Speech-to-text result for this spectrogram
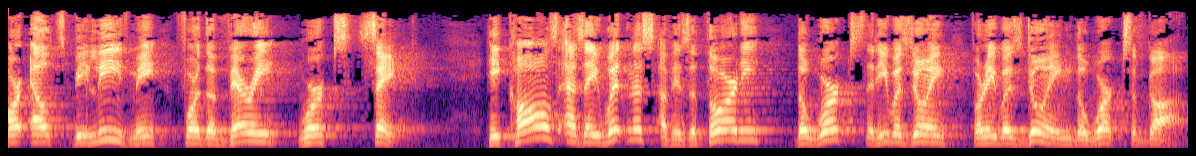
or else believe me for the very works' sake. He calls as a witness of his authority the works that he was doing, for he was doing the works of God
